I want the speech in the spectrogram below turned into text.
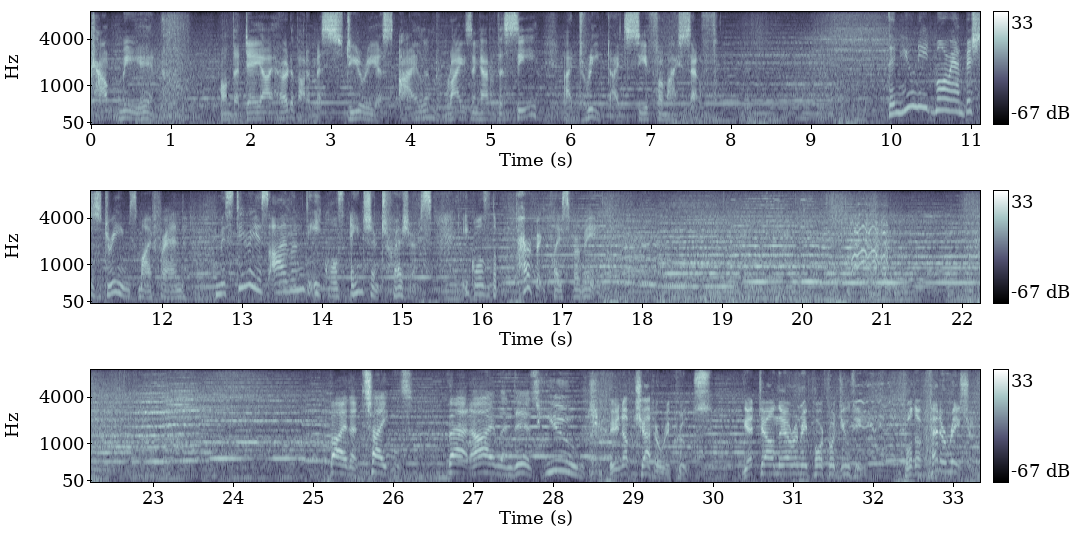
Count me in. On the day I heard about a mysterious island rising out of the sea, I dreamed I'd see it for myself. Then you need more ambitious dreams, my friend. Mysterious Island equals ancient treasures, equals the perfect place for me. By the Titans, that island is huge. Enough chatter, recruits. Get down there and report for duty. For the Federation.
